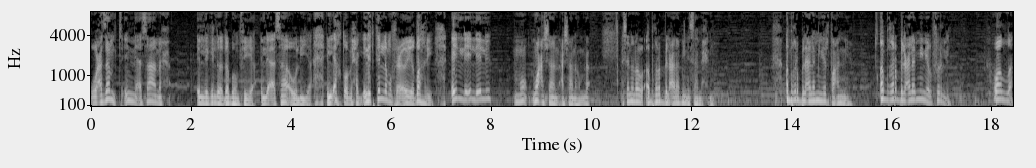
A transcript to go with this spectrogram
وعزمت إني أسامح اللي قلوا ادبهم فيا، اللي أساءوا لي، اللي أخطأوا بحق، اللي تكلموا في ظهري، اللي اللي اللي مو مو عشان عشانهم لا، عشان أنا أبغى رب العالمين يسامحني. أبغى رب العالمين يرضى عني. أبغى رب العالمين يغفر لي. والله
